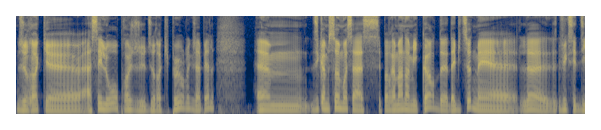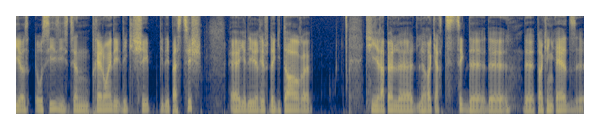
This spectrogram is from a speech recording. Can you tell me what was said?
du rock assez lourd, proche du, rock pur là, que j'appelle. Dit comme ça, moi, ça c'est pas vraiment dans mes cordes d'habitude, mais là, vu que c'est dit aussi, ils se tiennent très loin des, clichés puis des pastiches. Il y a des riffs de guitare qui rappellent le rock artistique de, de Talking Heads. euh,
